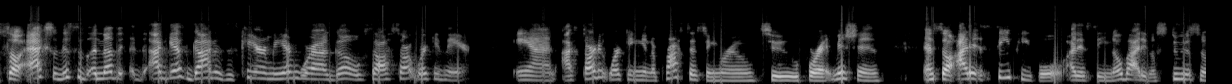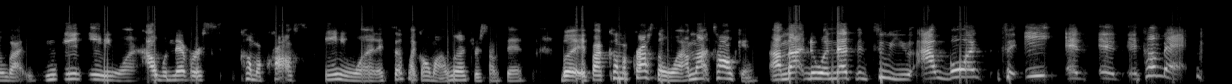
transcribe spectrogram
so actually, this is another. I guess God is just carrying me everywhere I go. So I start working there, and I started working in a processing room to for admissions. And so I didn't see people. I didn't see nobody, no students, nobody, anyone. I would never come across anyone except like on my lunch or something. But if I come across someone, I'm not talking. I'm not doing nothing to you. I'm going to eat and, and, and come back.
